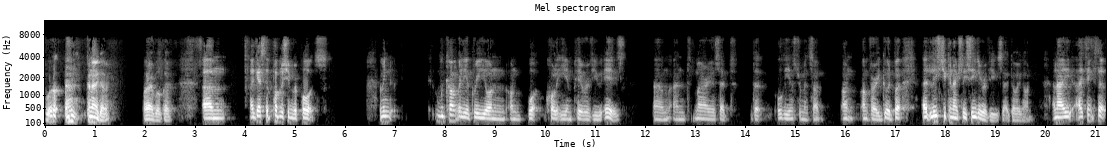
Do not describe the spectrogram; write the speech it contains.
Well, can I go? Or I will go. Um, I guess the publishing reports, I mean, we can't really agree on, on what quality and peer review is. Um, and Mario said that all the instruments are aren't, aren't very good, but at least you can actually see the reviews that are going on. And I, I think that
